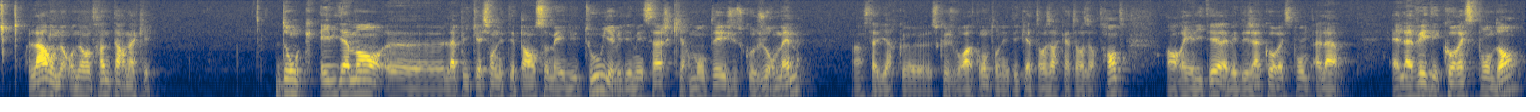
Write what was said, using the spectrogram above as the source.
« là, on, est en train de t'arnaquer ». Donc, évidemment, euh, l'application n'était pas en sommeil du tout. Il y avait des messages qui remontaient jusqu'au jour même. Hein, c'est-à-dire que ce que je vous raconte, on était 14h, 14h30. En réalité, elle avait déjà elle, elle avait des correspondants,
